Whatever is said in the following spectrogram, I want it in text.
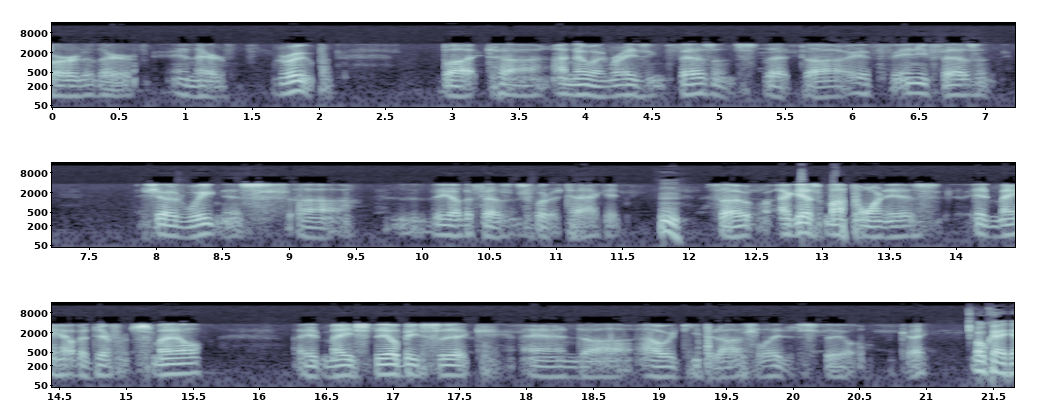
bird of their in their group. But uh, I know in raising pheasants that uh, if any pheasant showed weakness, uh, the other pheasants would attack it. Hmm. So I guess my point is it may have a different smell. It may still be sick, and uh, I would keep it isolated still. Okay. Okay,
